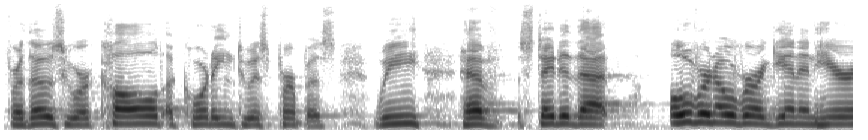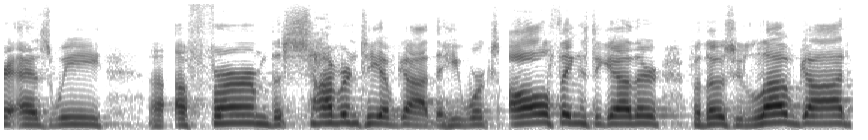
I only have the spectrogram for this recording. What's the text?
for those who are called according to his purpose. We have stated that over and over again in here as we uh, affirm the sovereignty of God, that He works all things together for those who love God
